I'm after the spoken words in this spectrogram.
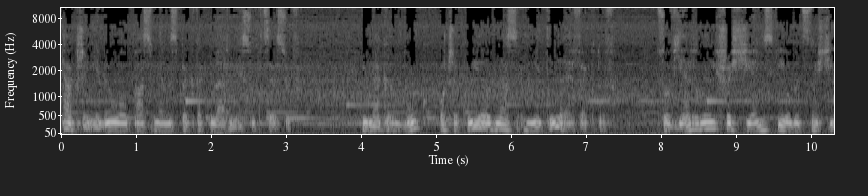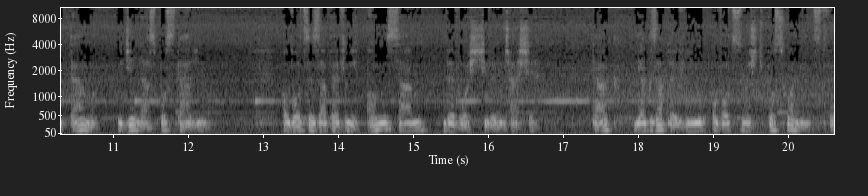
także nie było pasmem spektakularnych sukcesów. Jednak Bóg oczekuje od nas nie tyle efektów, co wiernej chrześcijańskiej obecności tam, gdzie nas postawił. Owoce zapewni On sam we właściwym czasie, tak jak zapewnił owocność posłannictwu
